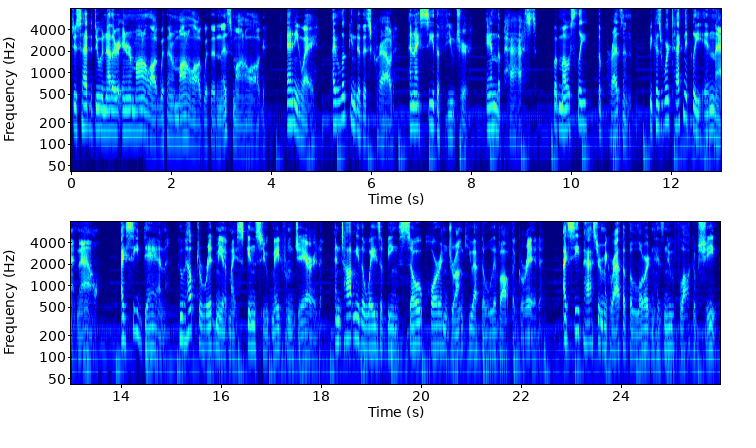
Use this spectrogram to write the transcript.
Just had to do another inner monologue within a monologue within this monologue. Anyway, I look into this crowd and I see the future and the past, but mostly the present, because we're technically in that now. I see Dan, who helped rid me of my skin suit made from Jared, and taught me the ways of being so poor and drunk you have to live off the grid. I see Pastor McGrath of the Lord and his new flock of sheep,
